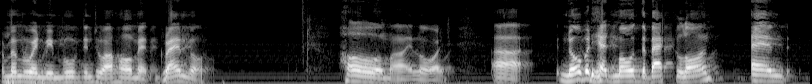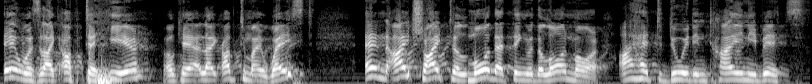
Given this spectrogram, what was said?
Remember when we moved into our home at Granville. Oh, my Lord. Uh, nobody had mowed the back lawn, and it was like up to here, okay, like up to my waist. And I tried to mow that thing with the lawnmower. I had to do it in tiny bits.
